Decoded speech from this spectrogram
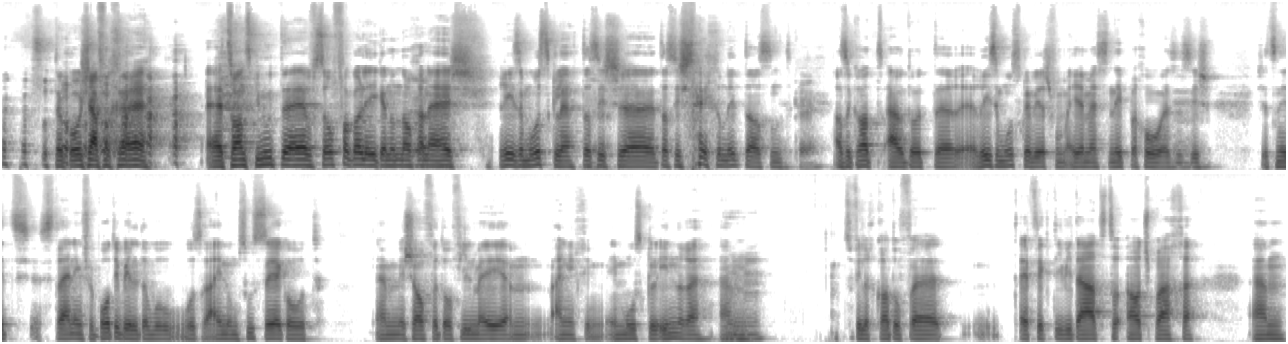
So. da gehst du einfach äh, äh, 20 Minuten äh, aufs Sofa liegen und nachher Ja. hast du riesen Muskeln. Das, ist, äh, das ist sicher nicht das. Und Okay. also gerade auch dort äh, riesen Muskeln wirst du vom EMS nicht bekommen. Also es Mhm. ist, ist jetzt nicht das Training für Bodybuilder, wo es rein ums Aussehen geht. Ähm, wir arbeiten da viel mehr ähm, eigentlich im, im Muskelinneren. Ähm, Mhm. vielleicht gerade auf äh, die Effektivität zu- anzusprechen. Ähm,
